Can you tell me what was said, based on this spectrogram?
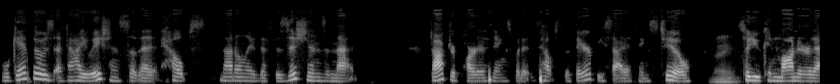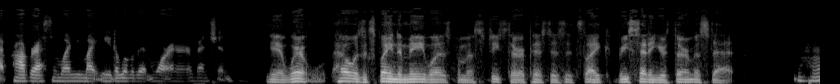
We'll get those evaluations so that it helps not only the physicians and that doctor part of things, but it helps the therapy side of things too. Right. So you can monitor that progress and when you might need a little bit more intervention. Yeah, where how it was explained to me was from a speech therapist is it's like resetting your thermostat. Mm-hmm.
